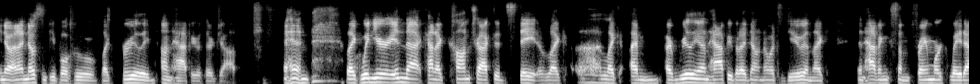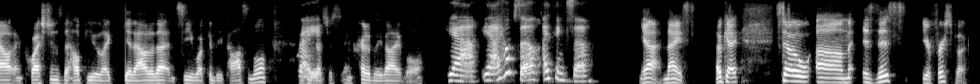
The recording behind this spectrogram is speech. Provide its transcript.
you know, and I know some people who like really unhappy with their job. and like when you're in that kind of contracted state of like, uh, like I'm I'm really unhappy, but I don't know what to do, and like and having some framework laid out and questions to help you like get out of that and see what could be possible. Right. I think that's just incredibly valuable. Yeah, yeah, I hope so. I think so. Yeah, nice. Okay. So, um, is this your first book?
